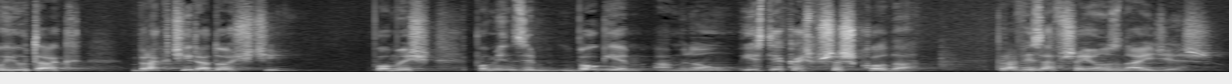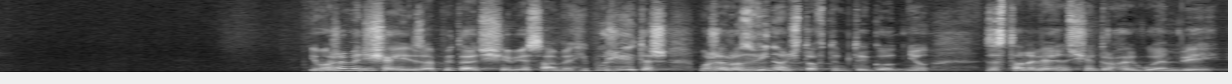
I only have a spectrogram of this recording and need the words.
Mówił tak, brak ci radości, pomyśl, pomiędzy Bogiem a mną jest jakaś przeszkoda. Prawie zawsze ją znajdziesz. I możemy dzisiaj zapytać siebie samych i później też może rozwinąć to w tym tygodniu, zastanawiając się trochę głębiej.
